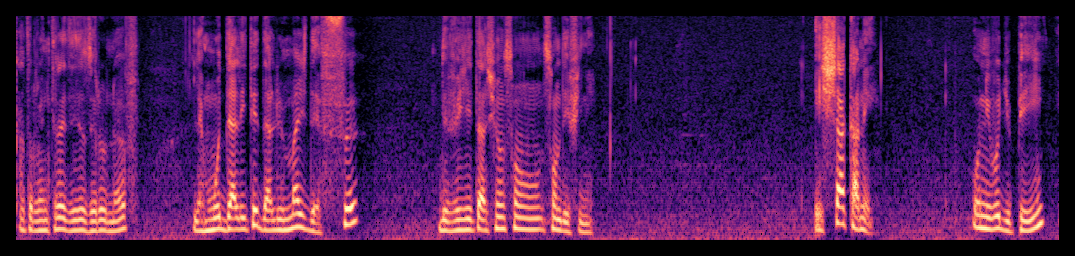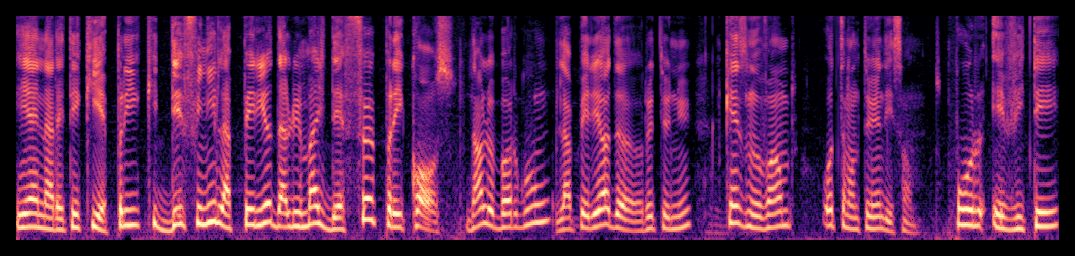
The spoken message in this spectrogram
93-09, les modalités d'allumage des feux de végétation sont, sont définies. Et chaque année, au niveau du pays, il y a un arrêté qui est pris qui définit la période d'allumage des feux précoces. Dans le Borgou, la période retenue 15 novembre au 31 décembre pour éviter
